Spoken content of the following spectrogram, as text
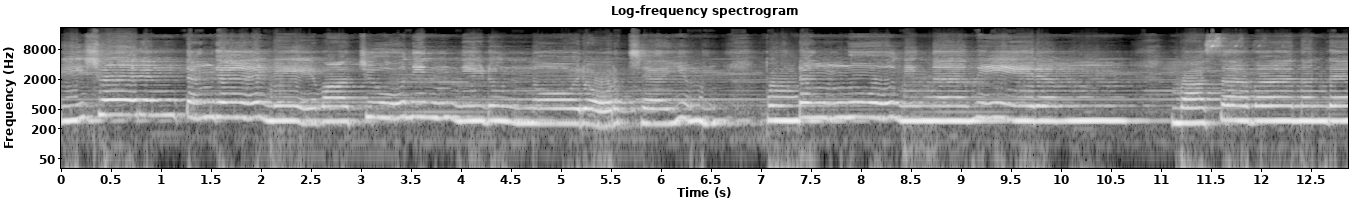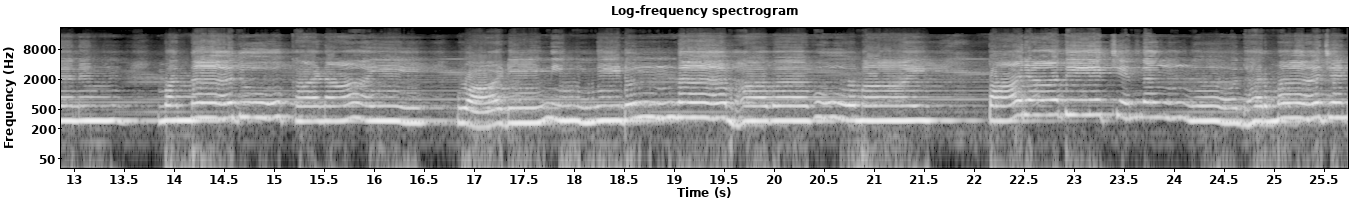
ഈശ്വരൻ തങ്ങളെ വാച്ചു നിന്നിടുന്നോരോർച്ചയും പുണ്ടങ്ങു നിന്ന നേരം. വാസവനന്ദനൻ വന്നതു കാണായി വാടി നിന്നിടുന്ന ഭാവവുമായി ധർമ്മജൻ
